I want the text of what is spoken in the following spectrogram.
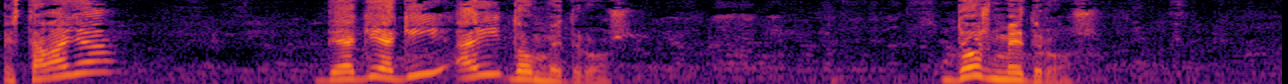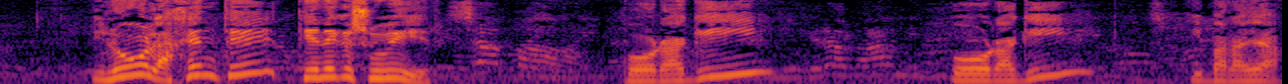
esta valla, de aquí a aquí hay dos metros. Dos metros. Y luego la gente tiene que subir por aquí, por aquí y para allá.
